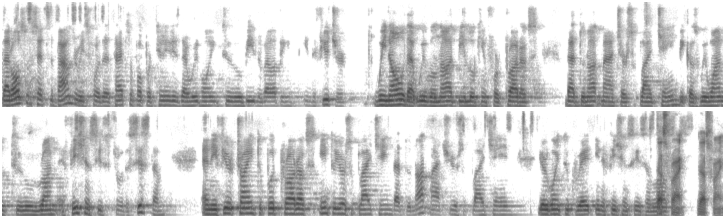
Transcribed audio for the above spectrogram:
That also sets the boundaries for the types of opportunities that we're going to be developing in the future. We know that we will not be looking for products that do not match our supply chain because we want to run efficiencies through the system. And if you're trying to put products into your supply chain that do not match your supply chain, you're going to create inefficiencies and losses. That's right. That's right.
